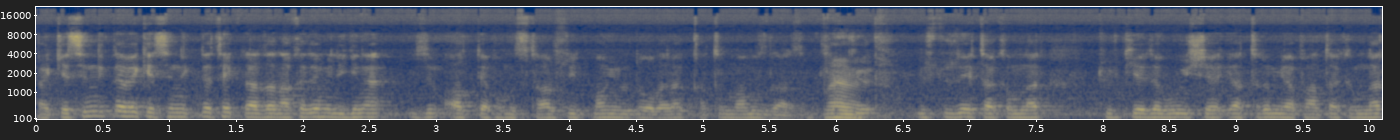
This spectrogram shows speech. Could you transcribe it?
Ya kesinlikle ve kesinlikle tekrardan Akademi Ligi'ne bizim altyapımız Tarsus İtman Yurdu olarak katılmamız lazım. Çünkü Evet. üst düzey takımlar, Türkiye'de bu işe yatırım yapan takımlar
